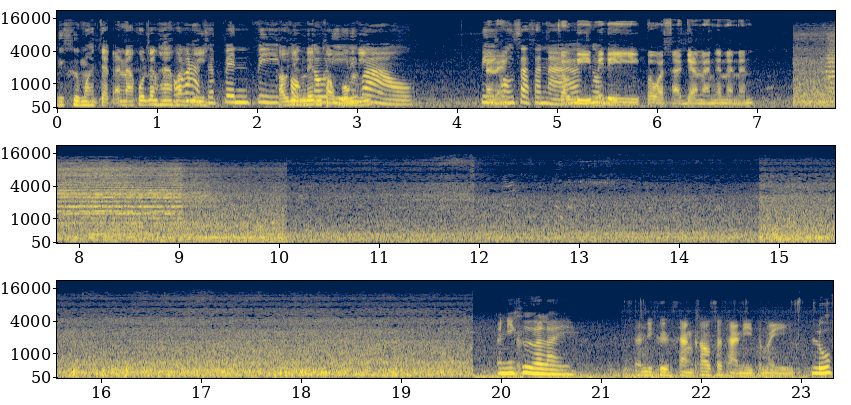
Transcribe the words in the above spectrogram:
นี่คือมาจากอนาคตตั้งเขา5,000 อาปีจจะเป็นปีเขาขยัองงเล่นเกาของหลีพวกหรือนี้เปล่า ปีอะไร ของศาสนาเกาหลีไม่ได้ประวัติศาสตร์ยาวนานขนาดนั้น นนี้คืออะไรและนี่คือทางเข้าสถานีทำไม รูฟ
